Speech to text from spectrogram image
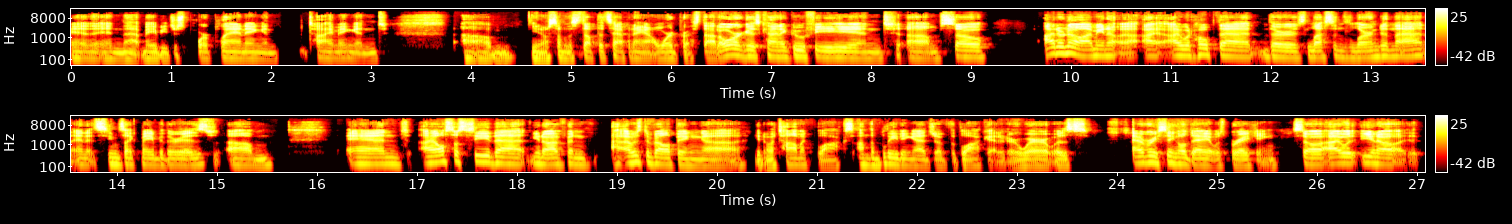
and in that maybe just poor planning and timing and um, you know some of the stuff that's happening on WordPress.org is kind of goofy, and um, so I don't know. I mean, I, I would hope that there's lessons learned in that, and it seems like maybe there is. Um, and I also see that, you know, I've been, I was developing, uh, you know, atomic blocks on the bleeding edge of the block editor where it was every single day it was breaking. So I was, you know, it,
